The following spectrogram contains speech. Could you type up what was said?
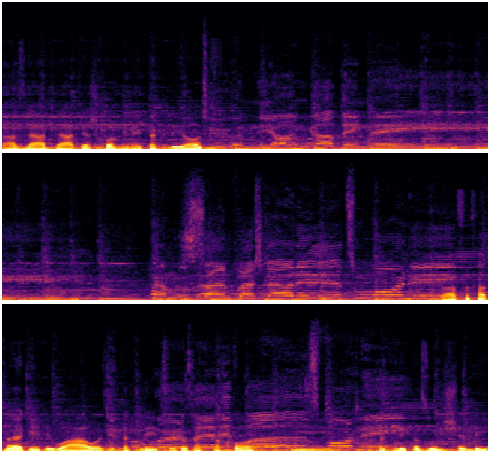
ואז לאט לאט יש כל מיני תגליות. ואף אחד לא יגיד לי, וואו, איזה תגלית, זה באמת נכון, כי התגלית הזו היא שלי.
